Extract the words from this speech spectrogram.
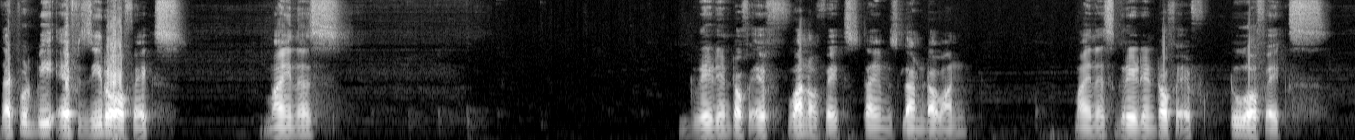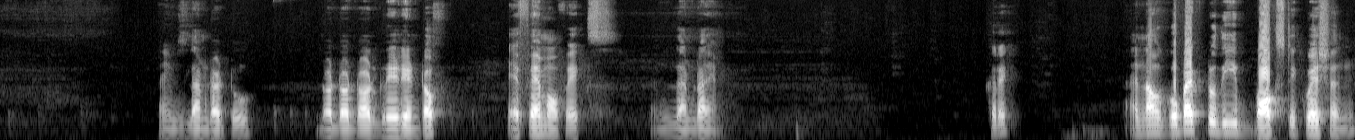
That would be f 0 of x minus gradient of f 1 of x times lambda 1 minus gradient of f 2 of x times lambda 2 dot dot dot gradient of f m of x and lambda m correct. And now go back to the boxed equation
